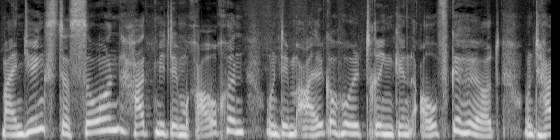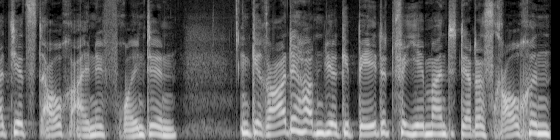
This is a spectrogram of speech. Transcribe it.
Mein jüngster Sohn hat mit dem Rauchen und dem Alkoholtrinken aufgehört und hat jetzt auch eine Freundin. Und gerade haben wir gebetet für jemand, der das Rauchen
